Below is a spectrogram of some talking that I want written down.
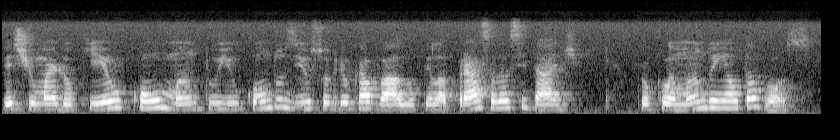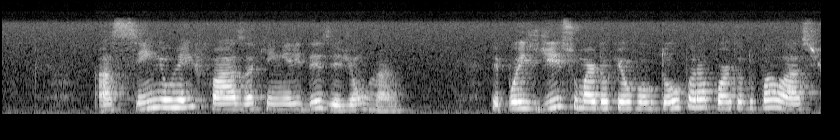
vestiu Mardoqueu com o manto e o conduziu sobre o cavalo pela praça da cidade, proclamando em alta voz: Assim o rei faz a quem ele deseja honrar. Depois disso, Mardoqueu voltou para a porta do palácio,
